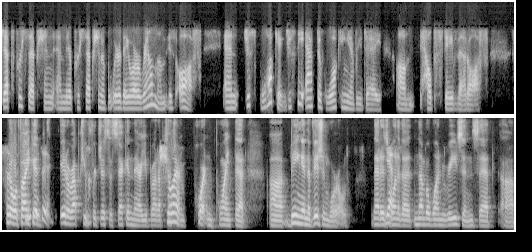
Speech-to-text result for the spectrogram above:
depth perception and their perception of where they are around them is off. And just walking, just the act of walking every day um, helps stave that off. So, so if I could the, interrupt you for just a second there, you brought up sure. such an important point that uh, being in the vision world that is yes. one of the number one reasons that uh,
